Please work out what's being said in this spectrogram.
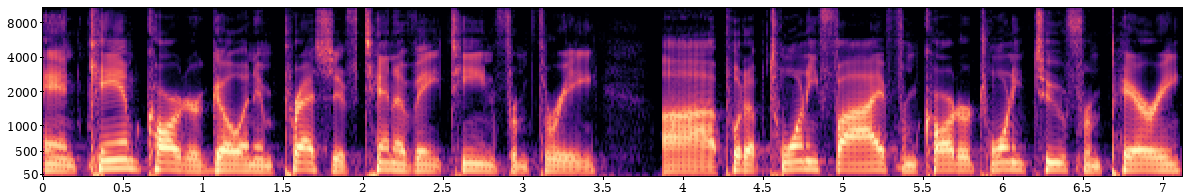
and Cam Carter go an impressive 10 of 18 from three. Uh, put up 25 from Carter, 22 from Perry.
